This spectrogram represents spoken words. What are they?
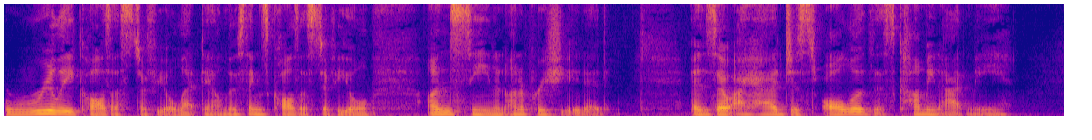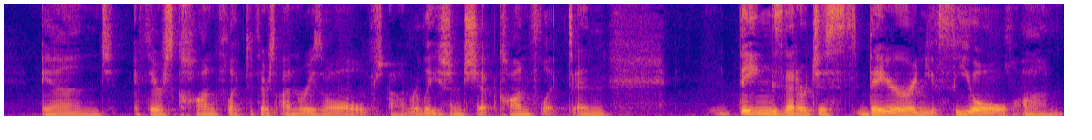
really cause us to feel let down. Those things cause us to feel unseen and unappreciated. And so I had just all of this coming at me. And if there's conflict, if there's unresolved uh, relationship conflict and things that are just there and you feel, um,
